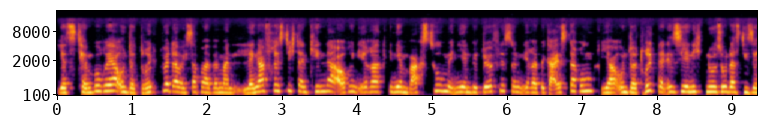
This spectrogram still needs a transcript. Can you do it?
jetzt temporär unterdrückt wird. Aber ich sag mal, wenn man längerfristig dann Kinder auch in ihrer, in ihrem Wachstum, in ihren Bedürfnissen und ihrer Begeisterung ja unterdrückt, dann ist es hier nicht nur so, dass diese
